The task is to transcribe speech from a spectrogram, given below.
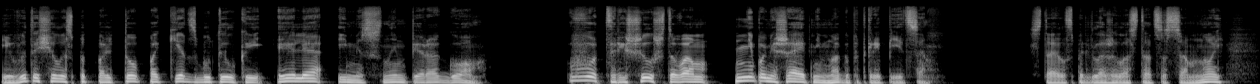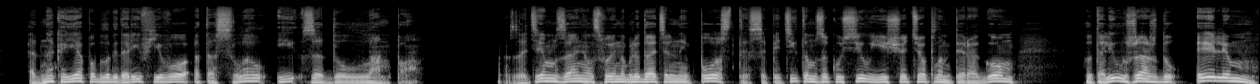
и вытащил из-под пальто пакет с бутылкой Эля и мясным пирогом. «Вот, решил, что вам не помешает немного подкрепиться». Стайлс предложил остаться со мной, Однако я, поблагодарив его, отослал и задул лампу. Затем занял свой наблюдательный пост и с аппетитом закусил еще теплым пирогом, утолил жажду элем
